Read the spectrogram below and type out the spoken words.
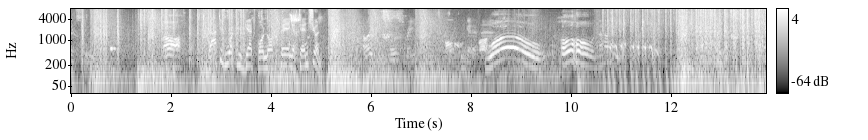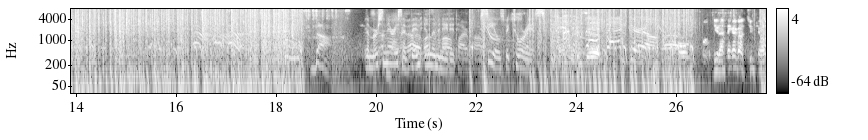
Let's. Oh, That is what you get for not paying attention. I like these close range things 'cause I can get it. whoa! Oh, nice. The mercenaries have been that- that's a lot of eliminated. Seals victorious. Damn, we I'm a did bad, bad girl. Dude, I think I got two kills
